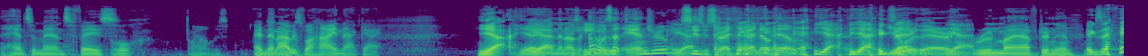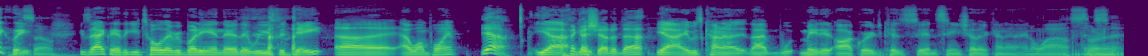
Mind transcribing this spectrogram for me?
handsome man's face. Oh. Oh, it was, And then I was behind that guy. Yeah, yeah, yeah, Yeah, And then I was like, oh, is that. Andrew? Yeah. Excuse me, sir. I think I know him. Yeah. And yeah. Exactly. You were there. Yeah. Ruined my afternoon. Exactly. So- Exactly. I think you told everybody in there that we used to date uh, at one point. Yeah. Yeah. I think I shouted that. Yeah, it was kind of that w- made it awkward because we hadn't seen each other kind of in a while It's since. all right.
